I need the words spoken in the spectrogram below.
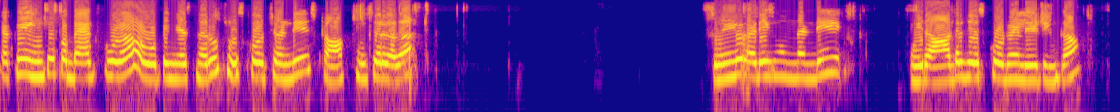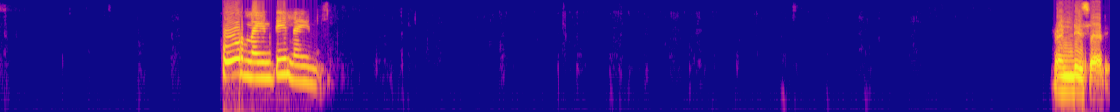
చక్కగా ఇంకొక బ్యాగ్ కూడా ఓపెన్ చేస్తున్నారు చూసుకోవచ్చు అండి స్టాక్ చూసారు కదా. ఫుల్ రెడీగా ఉందండి. మీరు ఆర్డర్ చేసుకోవడమే లేట్ ఇంకా. Four ninety nine friendly sari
